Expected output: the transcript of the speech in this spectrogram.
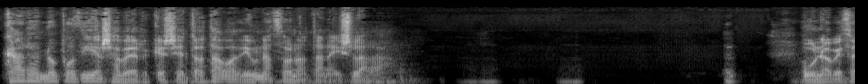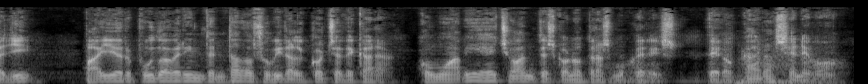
Cara no podía saber que se trataba de una zona tan aislada. Una vez allí, Payer pudo haber intentado subir al coche de Cara, como había hecho antes con otras mujeres, pero Cara se negó.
